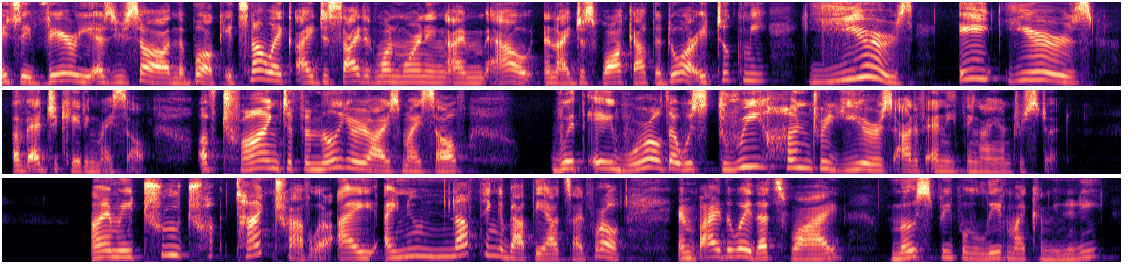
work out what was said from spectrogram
it's a very, as you saw in the book, it's not like I decided one morning I'm out and I just walk out the door. It took me years, eight years of educating myself, of trying to familiarize myself with a world that was 300 years out of anything I understood. I am a true tra- time traveler. I, I knew nothing about the outside world. And by the way, that's why most people who leave my community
